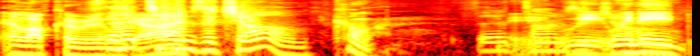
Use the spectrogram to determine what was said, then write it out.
a locker room Third guy. time's the charm. Come on. Third time's we, the charm. We need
